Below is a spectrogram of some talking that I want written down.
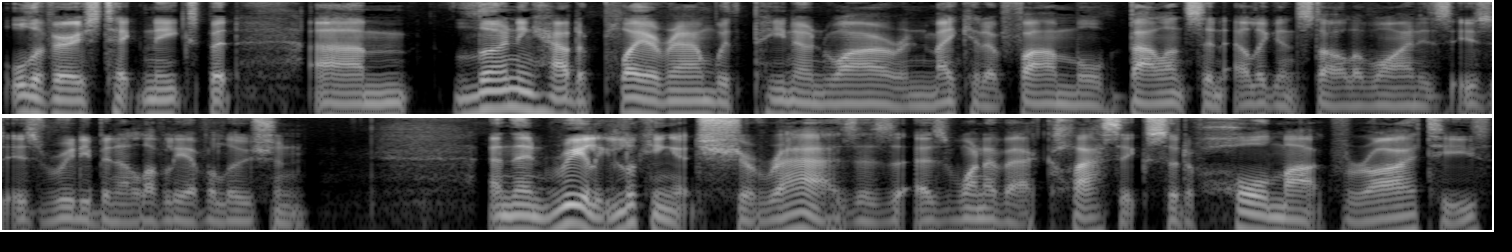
all the various techniques, but um, learning how to play around with Pinot Noir and make it a far more balanced and elegant style of wine is, is, is really been a lovely evolution. And then really looking at Shiraz as, as one of our classic sort of hallmark varieties,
